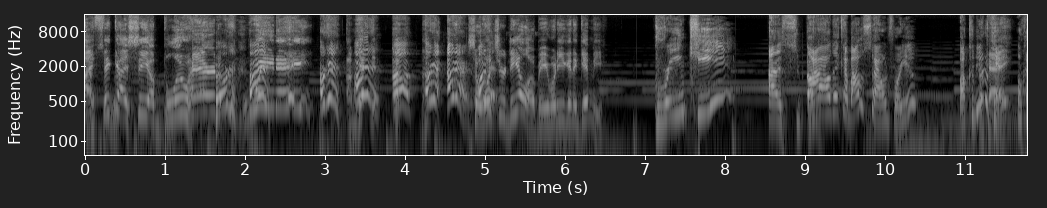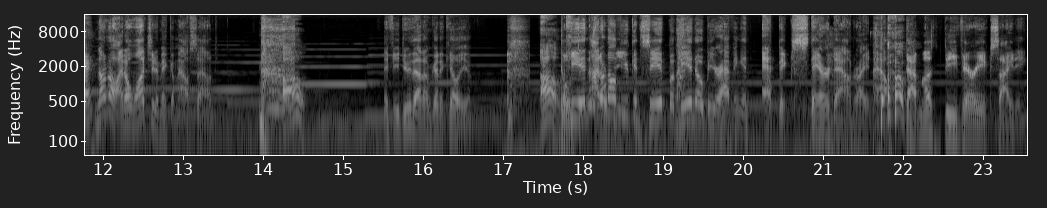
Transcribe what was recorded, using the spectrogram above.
I think I see a blue-haired Okay, okay. weenie. Okay. I'm okay. getting. Uh, okay. Okay. So okay. what's your deal, OB? What are you gonna give me? green key? I'll make a mouse sound for you. I'll communicate. Okay. Okay. No, no, I don't want you to make a mouse sound. Oh. If you do that, I'm gonna kill you. Oh. Don't do Kian, I don't know if you can see it, but me and OB are having an epic stare down right now. that must be very exciting.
